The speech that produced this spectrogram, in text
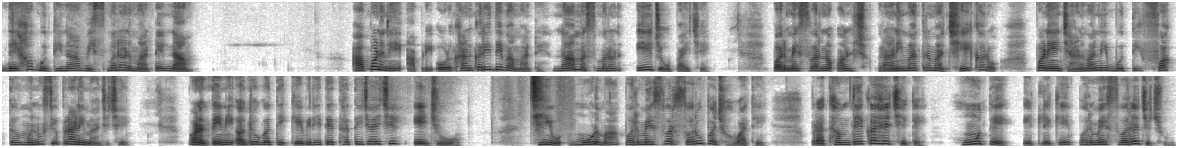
દેહબુદ્ધિના વિસ્મરણ માટે નામ. આપણને આપણી ઓળખાણ કરી દેવા માટે નામ સ્મરણ એ જ ઉપાય છે. પરમેશ્વરનો અંશ પ્રાણી માત્રમાં છે ખરો, પણ એ જાણવાની બુદ્ધિ ફક્ત મનુષ્ય પ્રાણીમાં જ છે. પણ તેની અધોગતિ કેવી રીતે થતી જાય છે એ જુઓ. જીવ મૂળમાં પરમેશ્વર સ્વરૂપ જ હોવાથી, પ્રથમ તે કહે છે કે, હું તે એટલે કે પરમેશ્વર જ છું.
